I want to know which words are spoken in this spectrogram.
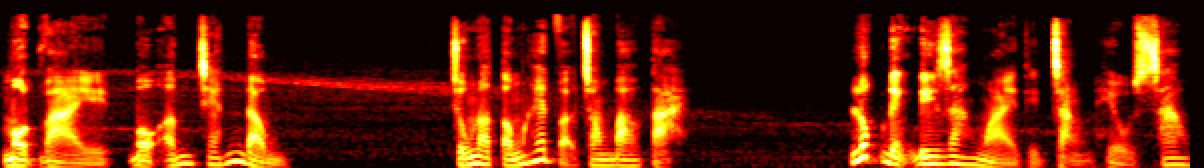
một vài bộ ấm chén đồng. Chúng nó tống hết vào trong bao tải. Lúc định đi ra ngoài thì chẳng hiểu sao,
